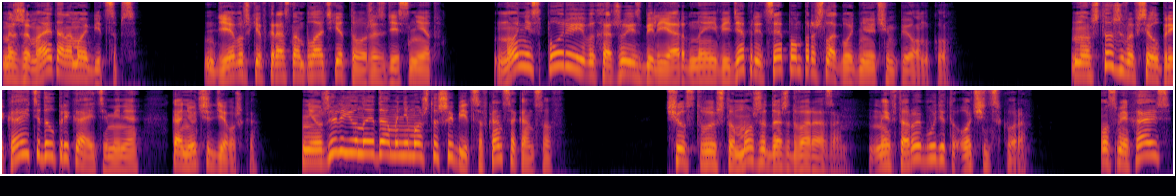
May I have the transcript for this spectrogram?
Нажимает она мой бицепс. Девушки в красном платье тоже здесь нет. Но не спорю и выхожу из бильярдной, ведя прицепом прошлогоднюю чемпионку. «Ну что же вы все упрекаете да упрекаете меня?» — конючит девушка. «Неужели юная дама не может ошибиться, в конце концов?» Чувствую, что может даже два раза, и второй будет очень скоро. Усмехаюсь,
